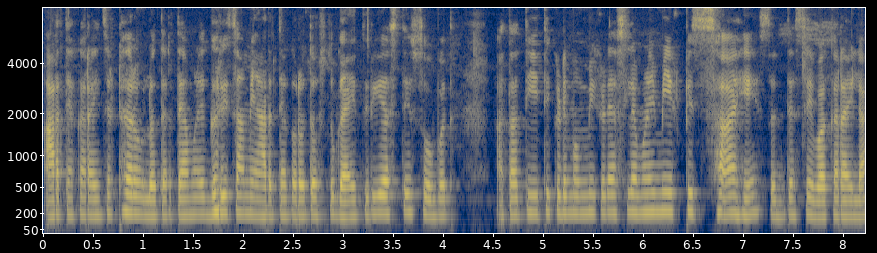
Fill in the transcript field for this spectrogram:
आरत्या करायचं ठरवलं. तर त्यामुळे घरीच आम्ही आरत्या करत असतो. गायत्री असते सोबत. आता ती तिकडे मम्मीकडे असल्यामुळे मी एकटीच आहे सध्या सेवा करायला.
